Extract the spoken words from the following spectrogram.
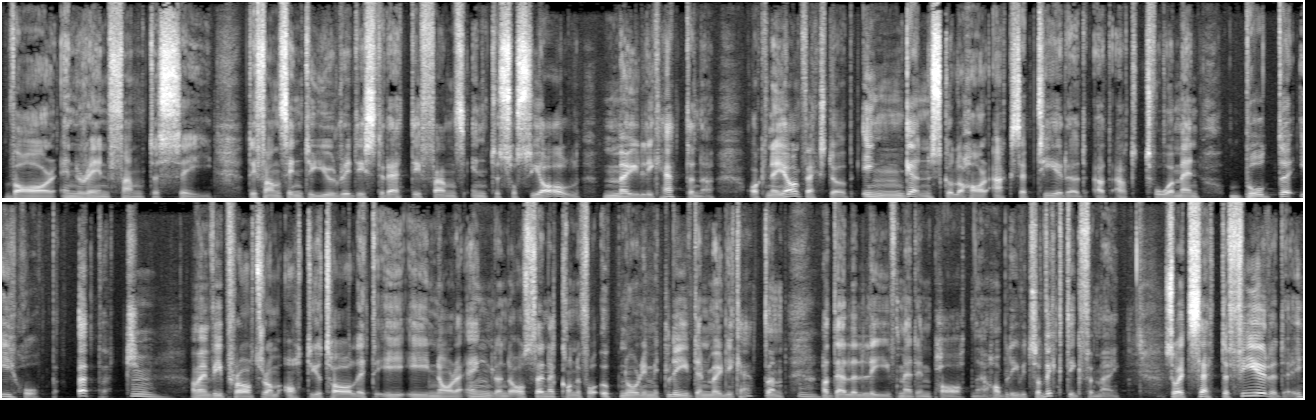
var en ren fantasi. Det fanns inte juridiskt rätt, det fanns inte social möjligheterna. Och när jag växte upp, ingen skulle ha accepterat att, att två män bodde ihop öppet. I mean, vi pratar om 80-talet i, i norra England och sen att kunna få uppnå i mitt liv den möjligheten att dela liv med en partner har blivit så viktig för mig. Så ett sätt att fira det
